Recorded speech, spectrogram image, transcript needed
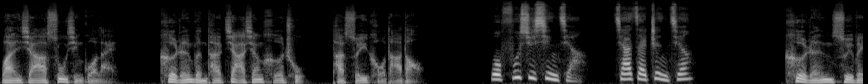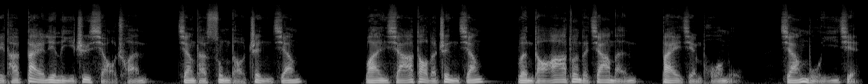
晚霞苏醒过来，客人问他家乡何处，他随口答道：“我夫婿姓蒋，家在镇江。”客人遂为他代练了一只小船，将他送到镇江。晚霞到了镇江，问到阿端的家门，拜见婆母。蒋母一见，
